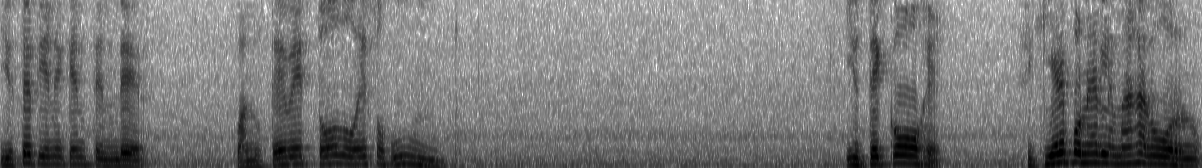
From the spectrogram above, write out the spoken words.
Y usted tiene que entender, cuando usted ve todo eso junto, y usted coge, si quiere ponerle más adorno,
